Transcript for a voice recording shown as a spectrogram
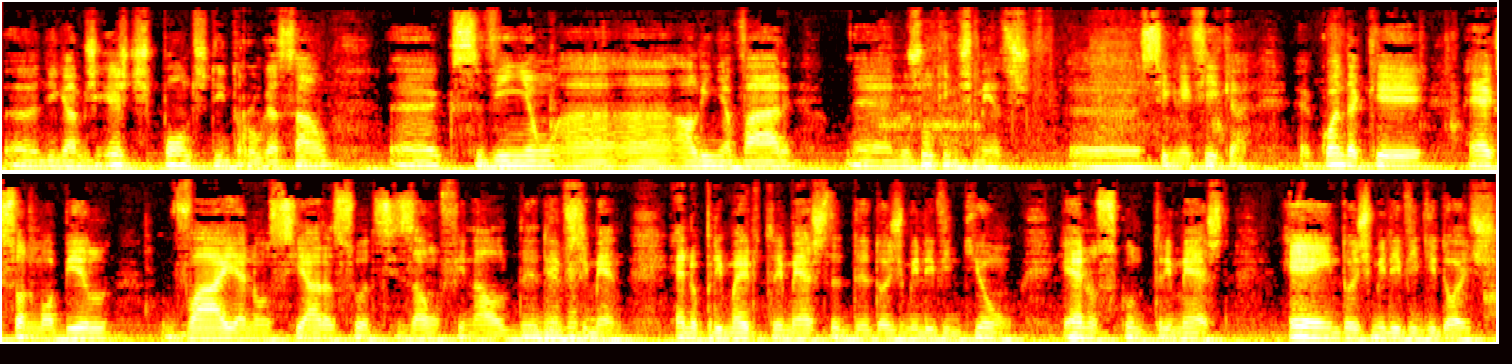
uh, digamos, estes pontos de interrogação uh, que se vinham a, a, a alinhavar uh, nos últimos meses. significa quando é que a ExxonMobil vai anunciar a sua decisão final de, de, investimento. É no primeiro trimestre de 2021, é no segundo trimestre, é em 2022.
